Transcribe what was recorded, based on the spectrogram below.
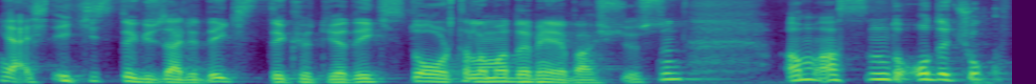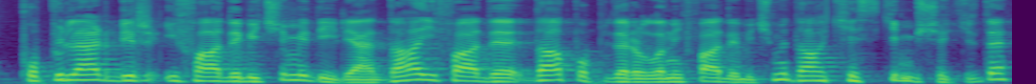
ya işte ikisi de güzel ya da ikisi de kötü ya da ikisi de ortalama demeye başlıyorsun. Ama aslında o da çok popüler bir ifade biçimi değil. Yani daha ifade, daha popüler olan ifade biçimi daha keskin bir şekilde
